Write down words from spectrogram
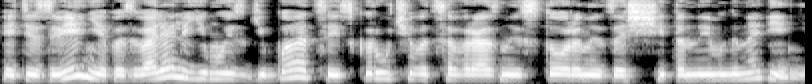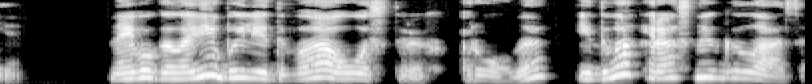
Эти звенья позволяли ему изгибаться и скручиваться в разные стороны за считанные мгновения. На его голове были два острых рога и два красных глаза,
